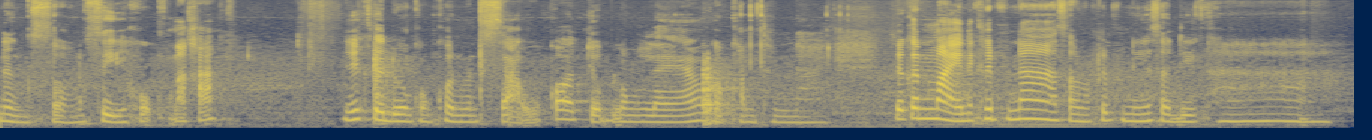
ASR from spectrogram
หนึ่งสองสี่หกนะคะ นี่คือดวงของคนวันเสาร์ก็จบลงแล้วกับคำทำนาย เจอกันใหม่ในคลิปหน้าสำหรับคลิปนี้ สวัสดีค่ะ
